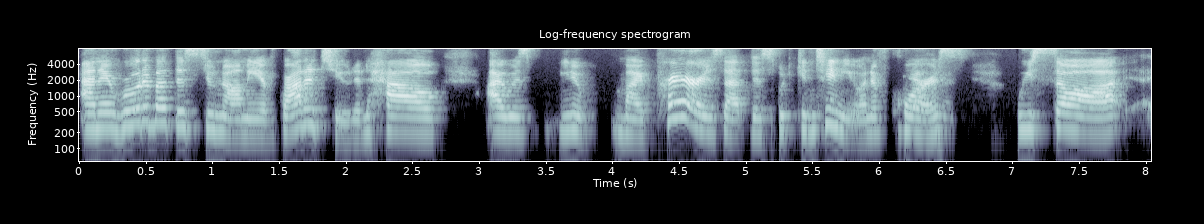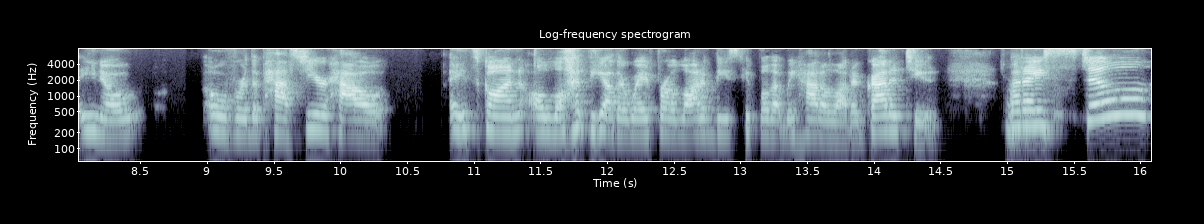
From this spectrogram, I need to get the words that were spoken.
And I wrote about this tsunami of gratitude and how I was, you know, my prayer is that this would continue. And of course, yeah. we saw, you know, over the past year how it's gone a lot the other way for a lot of these people that we had a lot of gratitude. Mm-hmm. But I still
